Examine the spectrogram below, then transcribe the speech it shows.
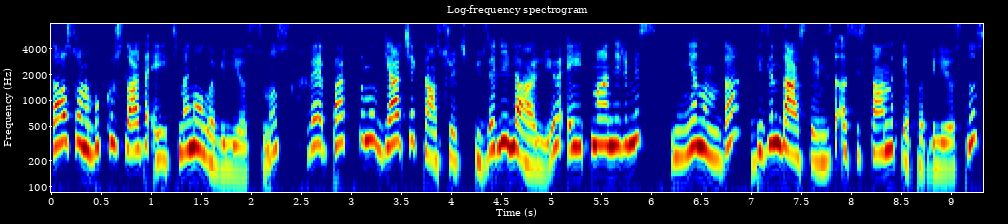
Daha sonra bu kurslarda eğitmen olabiliyorsunuz. Ve baktınız gerçekten süreç güzel ilerliyor. Eğitmenlerimizin yanında bizim derslerimizde asistanlık yapabiliyorsunuz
